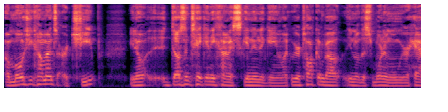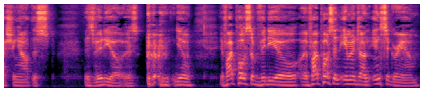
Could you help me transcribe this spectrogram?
Emoji comments are cheap you know, it doesn't take any kind of skin in the game. Like we were talking about, you know, this morning when we were hashing out this this video is, you know, if I post a video, if I post an image on Instagram,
